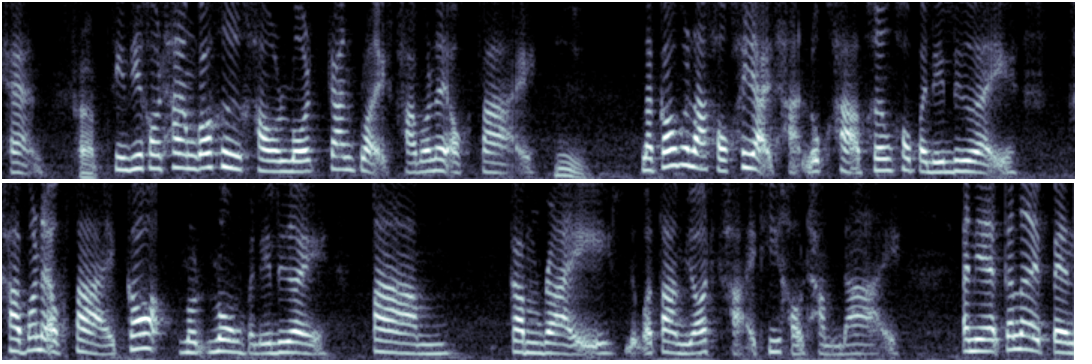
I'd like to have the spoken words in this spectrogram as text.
แทนครับสิ่งที่เขาทำก็คือเขาลดการปล่อยคาร์บอนไดออกไซด์อืมแล้วก็เวลาเขาขยายฐานลูกค้าเพิ่มเข้าไปเรื่อยๆ คาร์บอนไดออกไซด์ก็ลดลงไปเรื่อยๆ ตามกำไรหรือว่าตามยอดขายที่เขาทำได้ อันเนี้ยก็เลยเป็น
